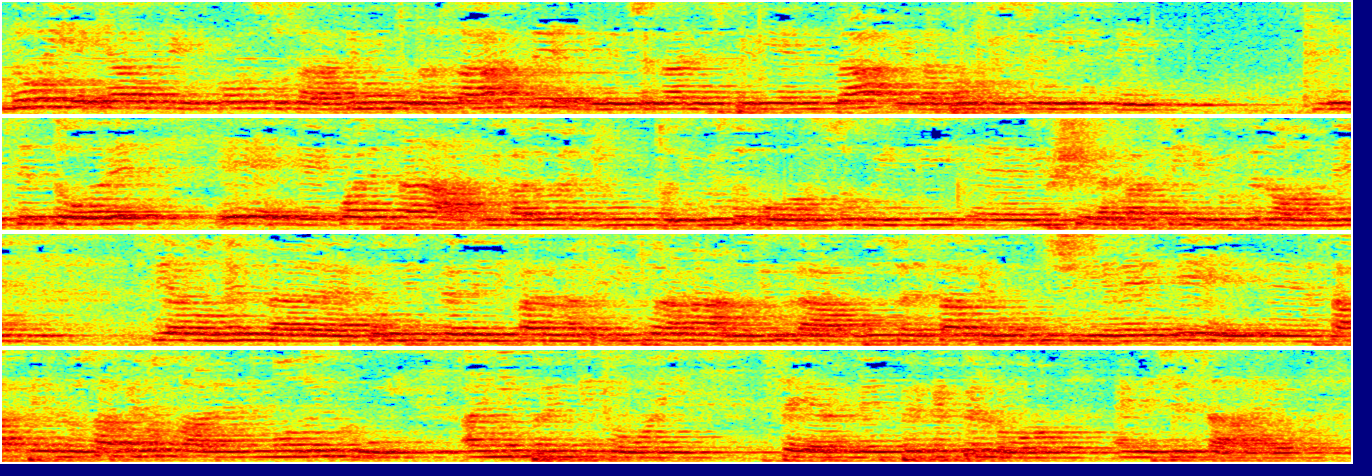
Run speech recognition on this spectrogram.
Noi è chiaro che il corso sarà tenuto da sarte di decennale esperienza e da professionisti del settore e eh, quale sarà il valore aggiunto di questo corso, quindi eh, riuscire a far sì che queste donne siano nella condizione di fare una finitura a mano di un capo, cioè sappiano cucire e eh, sappiano, lo sappiano fare nel modo in cui agli imprenditori serve, perché per loro è necessario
